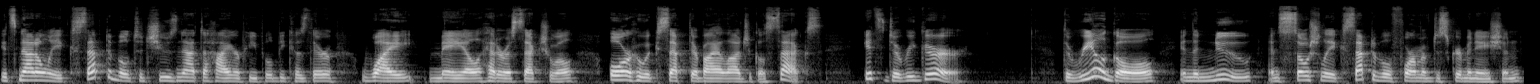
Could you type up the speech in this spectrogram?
it's not only acceptable to choose not to hire people because they're white, male, heterosexual, or who accept their biological sex, it's de rigueur. The real goal in the new and socially acceptable form of discrimination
